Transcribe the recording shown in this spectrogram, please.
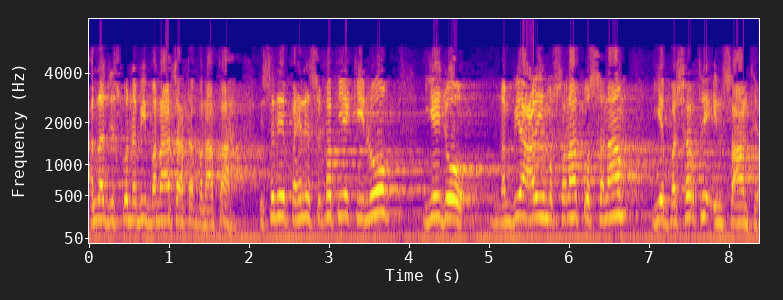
اللہ جس کو نبی بنا چاہتا، بناتا ہے۔ اس لیے پہلی صفت یہ کہ لوگ، یہ جو نبی علیہ مسلاط والسلام، یہ بشر تھے، انسان تھے۔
